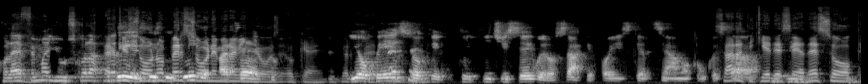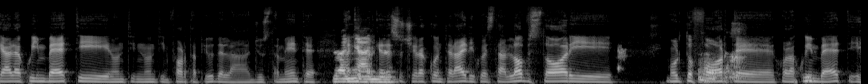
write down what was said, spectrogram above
con la F maiuscola perché sì, sono sì, persone sì, meravigliose. Certo. Okay, Io penso che, che, chi ci segue lo sa che poi scherziamo con questa. Sara ti chiede se adesso che hai la Queen Betty non ti, non ti importa più della giustamente, anche perché adesso ci racconterai di questa love story molto forte con la Queen Betty.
